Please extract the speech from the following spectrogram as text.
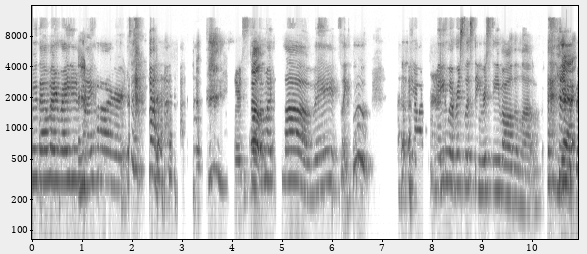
That went right in my heart. There's so well, much love. Hey, it's like, woo. Yeah, may whoever's listening receive all the love. yeah,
